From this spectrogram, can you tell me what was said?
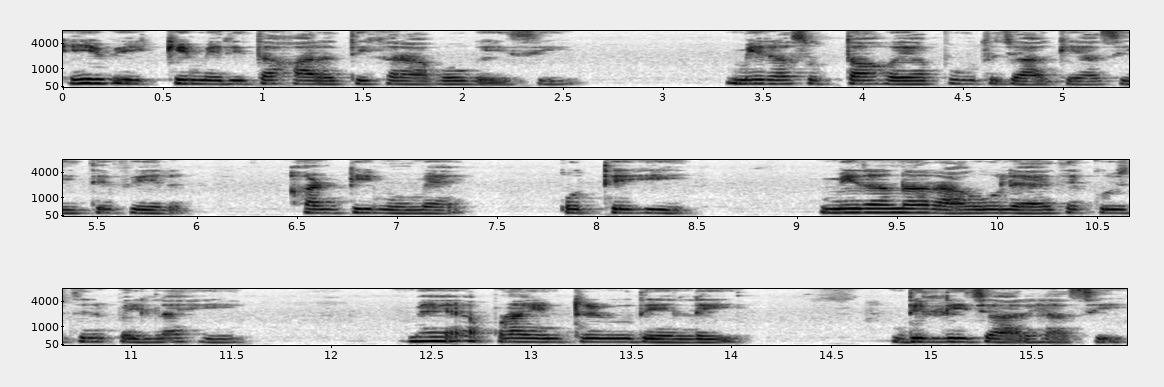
ਇਹ ਵੇਖ ਕੇ ਮੇਰੀ ਤਾਂ ਹਾਲਤ ਹੀ ਖਰਾਬ ਹੋ ਗਈ ਸੀ। ਮੇਰਾ ਸੁੱਤਾ ਹੋਇਆ ਭੂਤ ਜਾਗ ਗਿਆ ਸੀ ਅਤੇ ਫਿਰ ਆਂਟੀ ਨੂੰ ਮੈਂ ਉੱਥੇ ਹੀ ਮੇਰਾ ਨਾਂ ਰਾਹੁਲ ਹੈ ਅਤੇ ਕੁਝ ਦਿਨ ਪਹਿਲਾਂ ਹੀ ਮੈਂ ਆਪਣਾ ਇੰਟਰਵਿਊ ਦੇਣ ਲਈ ਦਿੱਲੀ ਜਾ ਰਿਹਾ ਸੀ।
